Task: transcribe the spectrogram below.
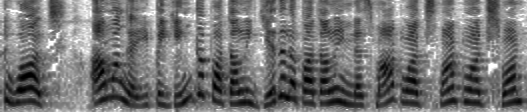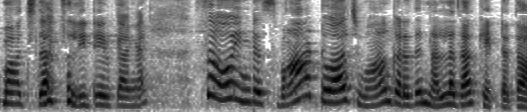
ஸ்மார்ட் வாட்ச் ஆமாங்க இப்போ எங்கே பார்த்தாலும் எதில் பார்த்தாலும் இந்த smart watch smart watch smart watch தான் சொல்லிகிட்டே இருக்காங்க. ஸோ இந்த ஸ்மார்ட் வாட்ச் வாங்குறது நல்லதா கெட்டதா?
